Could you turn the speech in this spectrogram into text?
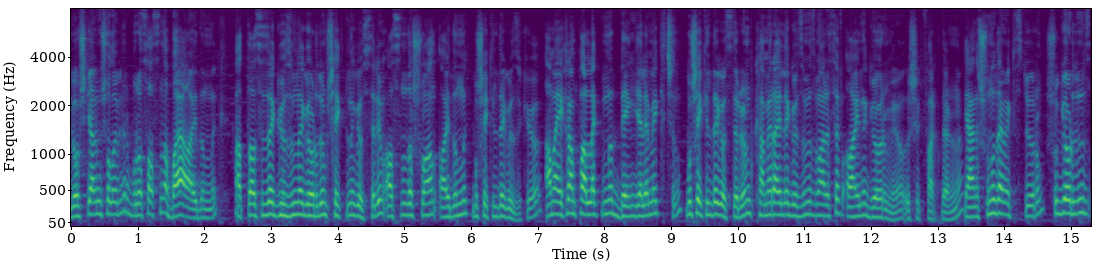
Loş gelmiş olabilir. Burası aslında bayağı aydınlık. Hatta size gözümle gördüğüm şeklini göstereyim. Aslında şu an aydınlık bu şekilde gözüküyor. Ama ekran parlaklığını dengelemek için bu şekilde gösteriyorum. Kamerayla gözümüz maalesef aynı görmüyor ışık farklarını. Yani şunu demek istiyorum. Şu gördüğünüz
